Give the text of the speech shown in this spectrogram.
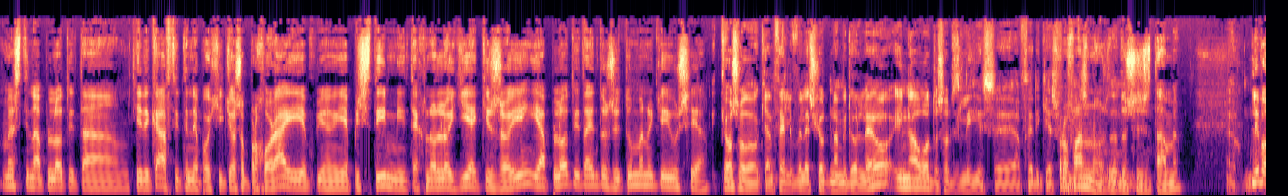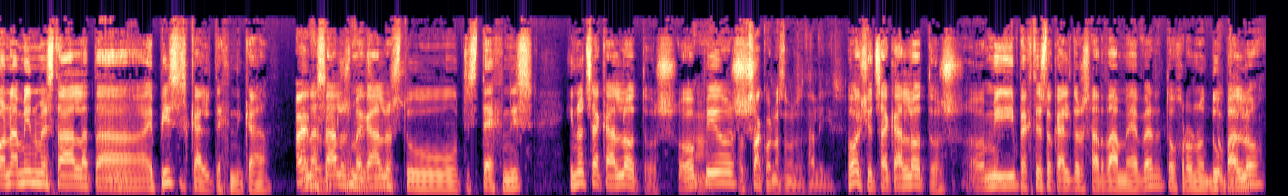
μέσα στην απλότητα και ειδικά αυτή την εποχή. Και όσο προχωράει η επι- η επιστήμη, η τεχνολογία και η ζωή, η απλότητα είναι το ζητούμενο και η ουσία. Και όσο και αν θέλει η Βελεσιώτου να μην το λέω, είναι όντως από τις λίγες αυθεντικές Προφανώς δεν το συζητάμε. Έχουμε. Λοιπόν, να μείνουμε στα άλλα τα επίσης καλλιτεχνικά. Ε, Ένας βεβαίως, άλλος βεβαίως, μεγάλος της τέχνης είναι ο Τσακαλώτος. Ο οποίο. Ο Τσάκονα νομίζω θα έλεγε. Όχι, ο Τσακαλώτος. Μη είπε χθες το καλύτερο Σαρδάμ ever, το χρονοτούπαλο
